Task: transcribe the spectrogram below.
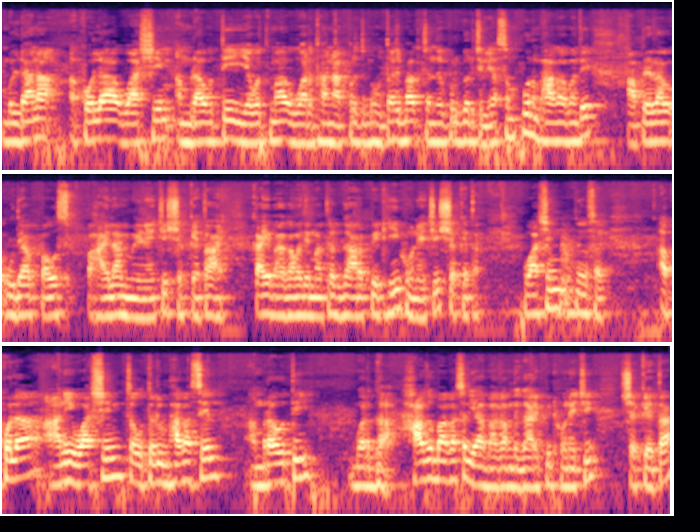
बुलढाणा अकोला वाशिम अमरावती यवतमाळ वर्धा नागपूरचा बहुतांश भाग चंद्रपूर गडचिरोली या संपूर्ण भागामध्ये आपल्याला उद्या पाऊस पाहायला मिळण्याची शक्यता आहे. काही भागामध्ये मात्र गारपीट ही होण्याची शक्यता वाशिम सॉरी अकोला आणि वाशिमचा उत्तरेल भाग असेल अमरावती वर्धा हा जो भाग असेल या भागामध्ये गारपीट होण्याची शक्यता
